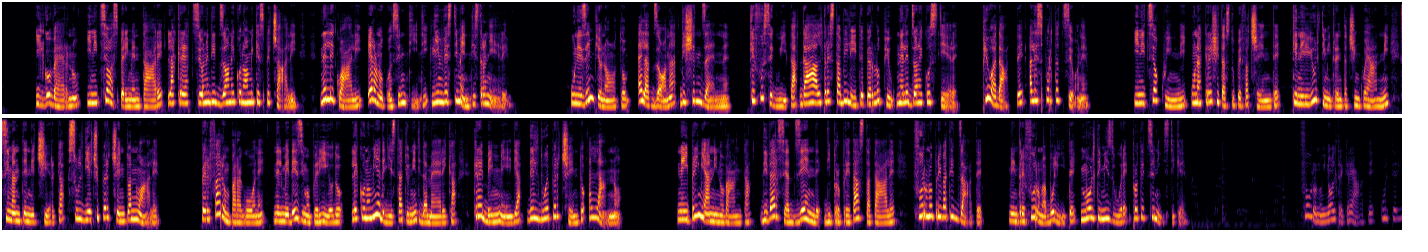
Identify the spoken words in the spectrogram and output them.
Il governo iniziò a sperimentare la creazione di zone economiche speciali, nelle quali erano consentiti gli investimenti stranieri. Un esempio noto è la zona di Shenzhen, che fu seguita da altre stabilite per lo più nelle zone costiere, più adatte all'esportazione. Iniziò quindi una crescita stupefacente che negli ultimi 35 anni si mantenne circa sul 10% annuale. Per fare un paragone, nel medesimo periodo l'economia degli Stati Uniti d'America crebbe in media del 2% all'anno. Nei primi anni 90 diverse aziende di proprietà statale furono privatizzate, mentre furono abolite molte misure protezionistiche. Furono inoltre create ulteriori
